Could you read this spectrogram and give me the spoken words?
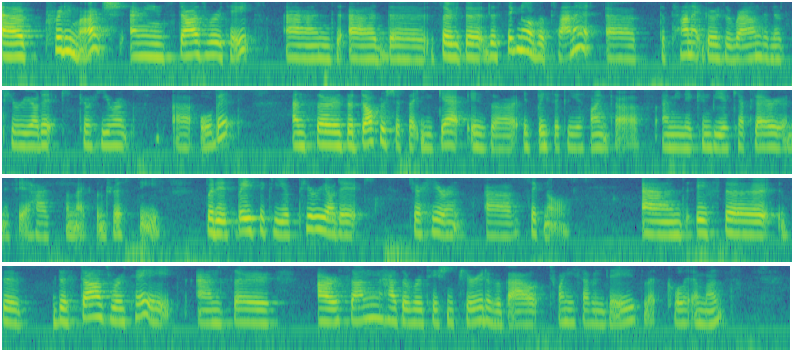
Uh, pretty much. I mean, stars rotate, and uh, the so the the signal of a planet, uh, the planet goes around in a periodic coherent uh, orbit, and so the Doppler shift that you get is a, is basically a sine curve. I mean, it can be a Keplerian if it has some eccentricity, but it's basically a periodic coherent uh, signal. And if the the the stars rotate, and so our sun has a rotation period of about 27 days, let's call it a month.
